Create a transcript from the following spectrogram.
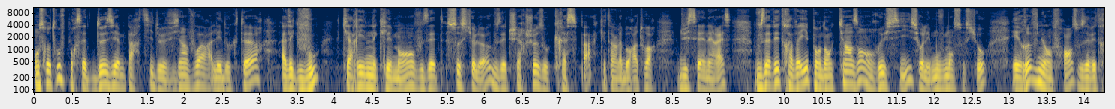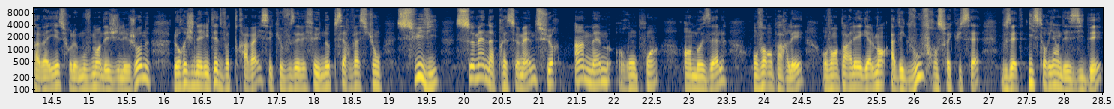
On se retrouve pour cette deuxième partie de Viens voir les docteurs avec vous, Karine Clément. Vous êtes sociologue, vous êtes chercheuse au CRESPA, qui est un laboratoire du CNRS. Vous avez travaillé pendant 15 ans en Russie sur les mouvements sociaux et revenu en France, vous avez travaillé sur le mouvement des Gilets jaunes. L'originalité de votre travail, c'est que vous avez fait une observation suivie, semaine après semaine, sur un même rond-point en Moselle. On va en parler. On va en parler également avec vous, François Cusset. Vous êtes historien des idées,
